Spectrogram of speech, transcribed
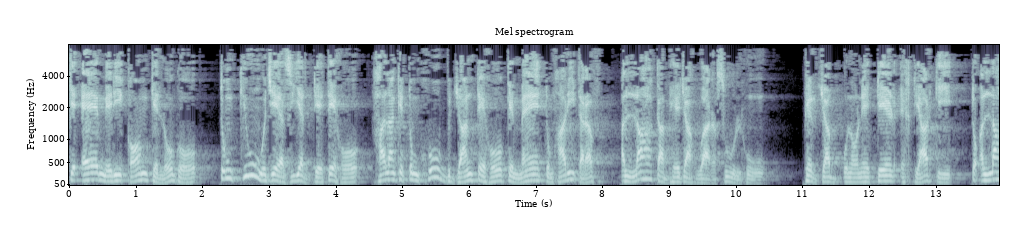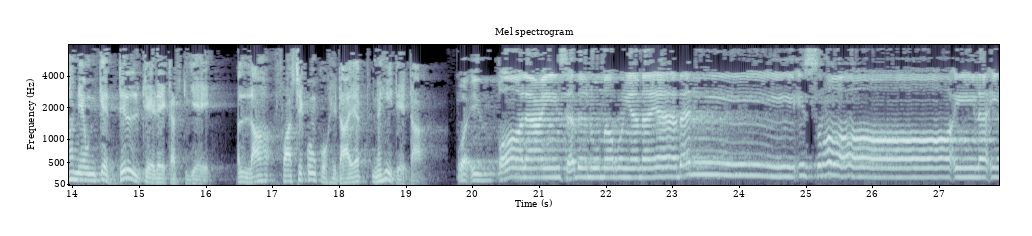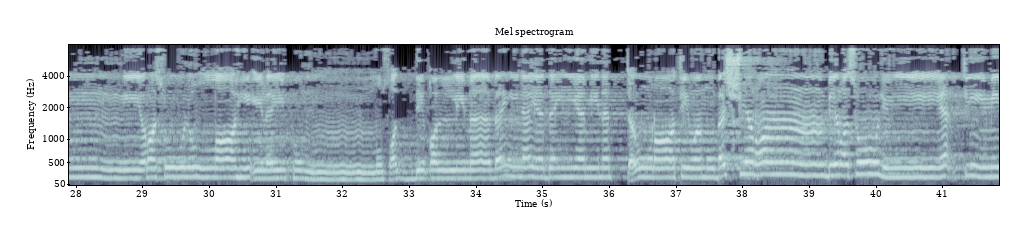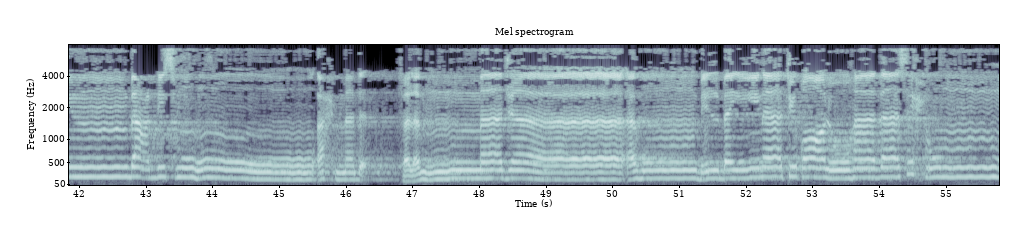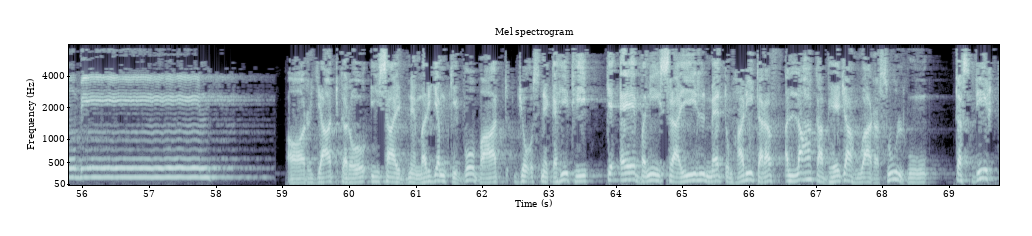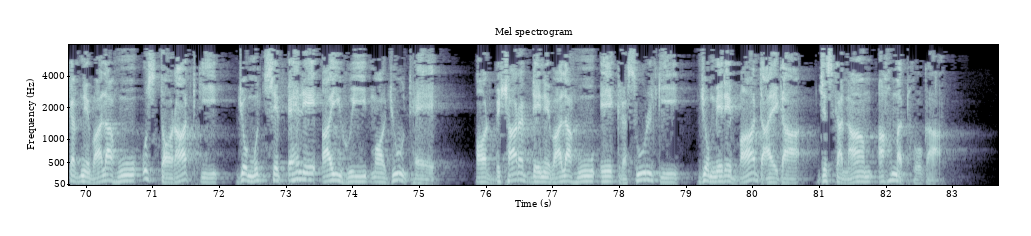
کہ اے میری قوم کے لوگوں تم کیوں مجھے اذیت دیتے ہو؟ حالانکہ تم خوب جانتے ہو کہ میں تمہاری طرف اللہ کا بھیجا ہوا رسول ہوں۔ پھر جب انہوں نے ٹیڑھ اختیار کی، تو اللہ نے ان کے دل ٹیڑے کر دیے۔ اللہ فاسقوں کو ہدایت نہیں دیتا۔ وَإِذْ قَالَ عِيسَى ابْنُ مَرْيَمَ يَا بَنِي إِسْرَائِيلَ إِنِّي رَسُولُ اللَّهِ إِلَيْكُمْ مُصَدِّقًا لِمَا بَيْنَ يَدَيَّ مِنَ التَّوْرَاةِ وَمُبَشِّرًا بِرَسُولٍ يَأْتِي مِن بَعْدِ اسْمُهُ أَحْمَدُ فلما جاءهم بالبينات قالوا هذا سحر مبين اور یاد کرو عیسیٰ ابن مریم کی وہ بات جو اس نے کہی تھی کہ اے بنی اسرائیل، میں تمہاری طرف اللہ کا بھیجا ہوا رسول ہوں، تصدیق کرنے والا ہوں اس تورات کی جو مجھ سے پہلے آئی ہوئی موجود ہے، اور بشارت دینے والا ہوں ایک رسول کی جو میرے بعد آئے گا، جس کا نام احمد ہوگا۔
